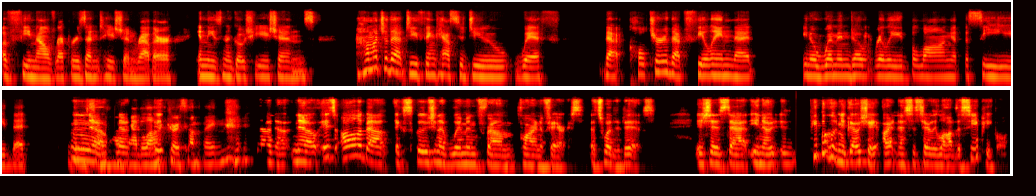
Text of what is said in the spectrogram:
of female representation, rather, in these negotiations. How much of that do you think has to do with that culture, that feeling that, you know, women don't really belong at the sea, that no, no, bad luck or something? no, no, no. It's all about exclusion of women from foreign affairs. That's what it is. It's just that, you know, people who negotiate aren't necessarily law of the sea people.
